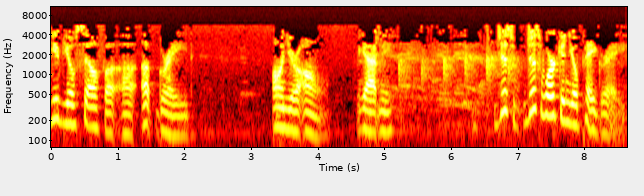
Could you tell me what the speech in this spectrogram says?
give yourself a, a upgrade on your own. You got me? Just just work in your pay grade.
